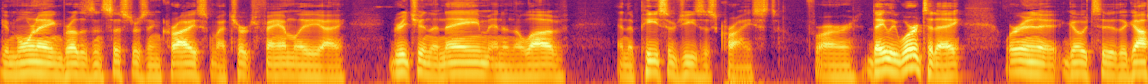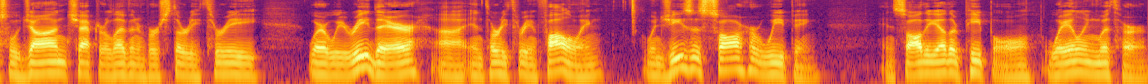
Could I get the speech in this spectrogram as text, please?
Good morning, brothers and sisters in Christ, my church family. I greet you in the name and in the love and the peace of Jesus Christ. For our daily word today, we're going to go to the Gospel of John, chapter 11, and verse 33, where we read there uh, in 33 and following when Jesus saw her weeping and saw the other people wailing with her,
